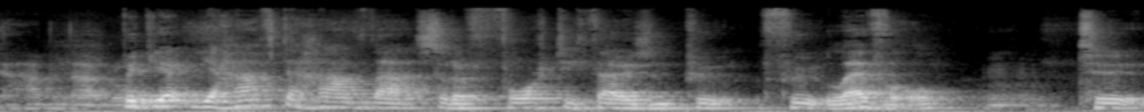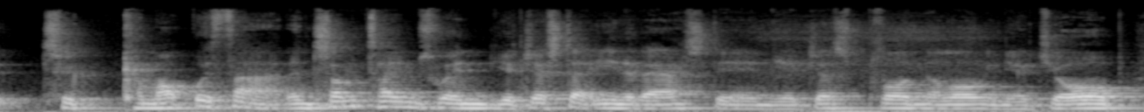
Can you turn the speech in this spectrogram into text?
to having that role? But you, you have to have that sort of 40,000 foot, foot level Mhm. To to come up with that. And sometimes when you're just at university and you're just plodding along in your job,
